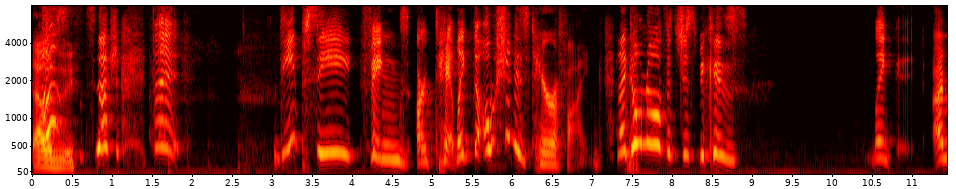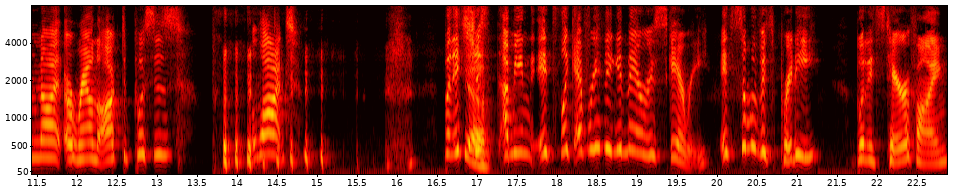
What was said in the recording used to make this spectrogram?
That was the, Such the deep sea things are ter- like the ocean is terrifying, and I don't know if it's just because like I'm not around octopuses a lot. But it's Yeah. just I mean, it's like everything in there is scary. It's some of it's pretty, but it's terrifying.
